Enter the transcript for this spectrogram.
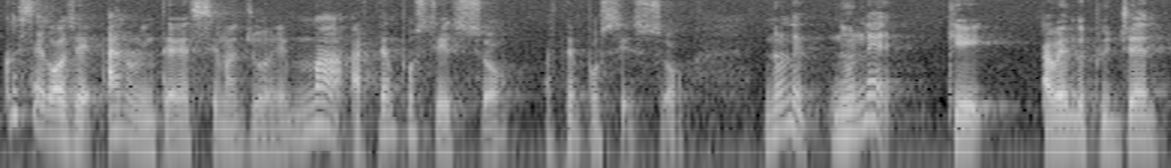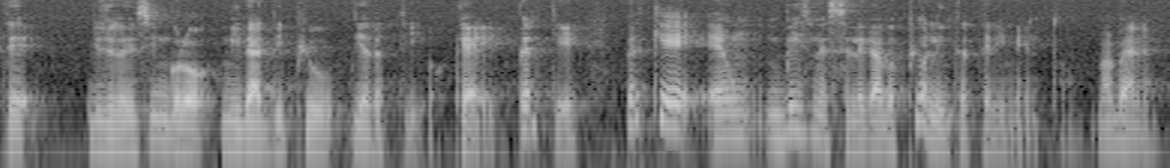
queste cose hanno un interesse maggiore, ma al tempo stesso, al tempo stesso non, è, non è che avendo più gente il gioco singolo mi dà di più di adattivo, ok? Perché? Perché è un business legato più all'intrattenimento, va bene?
